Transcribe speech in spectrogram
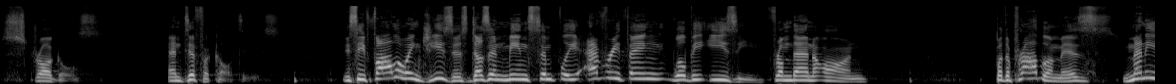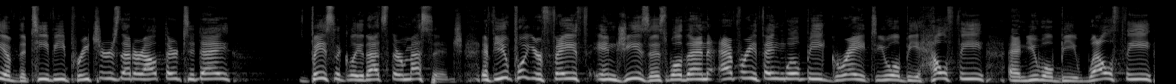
struggles, and difficulties. You see, following Jesus doesn't mean simply everything will be easy from then on. But the problem is, many of the TV preachers that are out there today Basically, that's their message. If you put your faith in Jesus, well, then everything will be great. You will be healthy and you will be wealthy,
